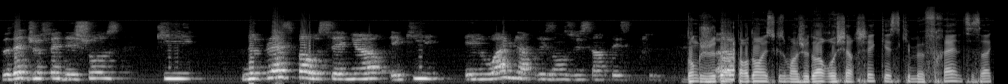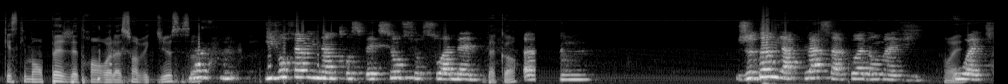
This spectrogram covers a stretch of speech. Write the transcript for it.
Peut-être je fais des choses qui ne plaisent pas au Seigneur et qui éloignent la présence du Saint-Esprit. Donc je dois, pardon, excuse-moi, je dois rechercher qu'est-ce qui me freine, c'est ça? Qu'est-ce qui m'empêche d'être en relation avec Dieu, c'est ça? Il faut faire une introspection sur soi-même. D'accord. Euh, je donne la place à quoi dans ma vie? Ou à qui?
